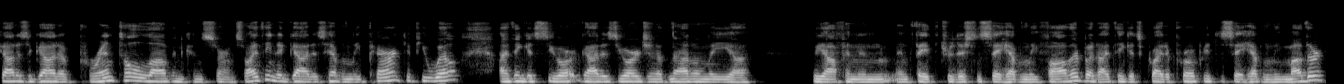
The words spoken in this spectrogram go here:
God is a God of parental love and concern. So I think that God is heavenly parent, if you will. I think it's the God is the origin of not only uh, we often in, in faith traditions say heavenly father, but I think it's quite appropriate to say heavenly mother.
